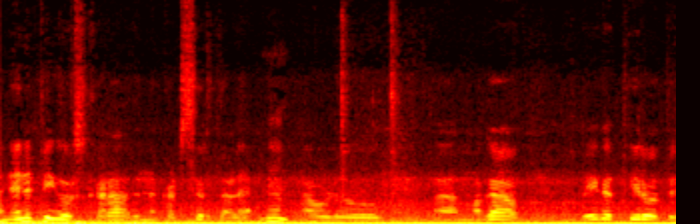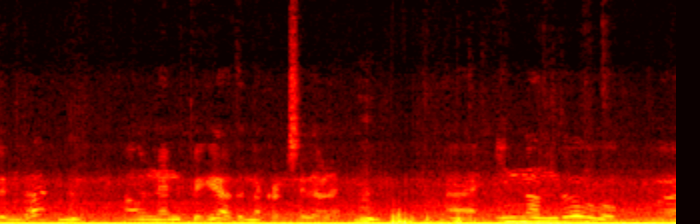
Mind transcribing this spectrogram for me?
ನೆನಪಿಗೋಸ್ಕರ ಅದನ್ನ ಕಟ್ಸಿರ್ತಾಳೆ. ಅವಳು ಮಗ ಬೇಗ ತೀರೋದ್ರಿಂದ ಅವನ ನೆನಪಿಗೆ ಅದನ್ನ ಕಟ್ಸಿದಾಳೆ ಇನ್ನೊಂದು ಆ,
